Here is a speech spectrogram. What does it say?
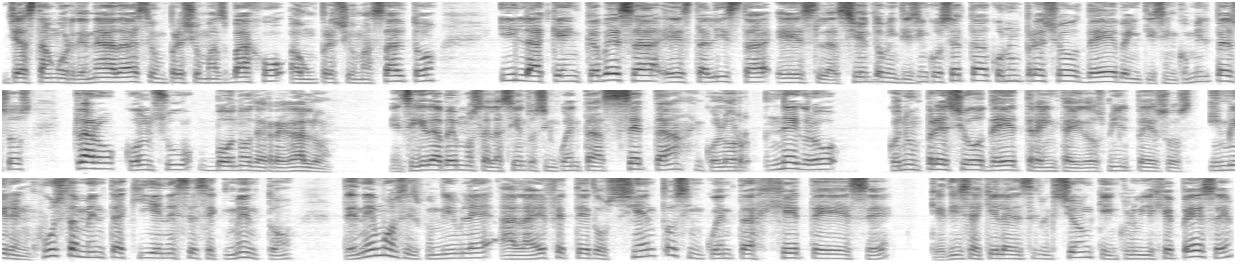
Ya están ordenadas de un precio más bajo a un precio más alto y la que encabeza esta lista es la 125Z con un precio de 25 mil pesos, claro, con su bono de regalo. Enseguida vemos a la 150Z en color negro con un precio de 32 mil pesos. Y miren, justamente aquí en este segmento tenemos disponible a la FT250 GTS, que dice aquí en la descripción que incluye GPS,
